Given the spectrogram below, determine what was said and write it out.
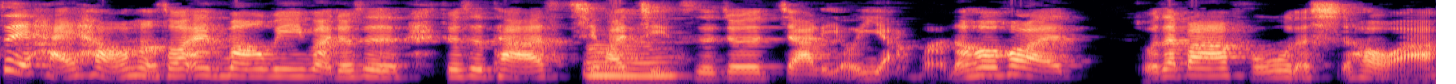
这也还好，我想说哎猫咪嘛就是就是他喜欢几只，就是家里有养嘛，然后后来。我在帮他服务的时候啊，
